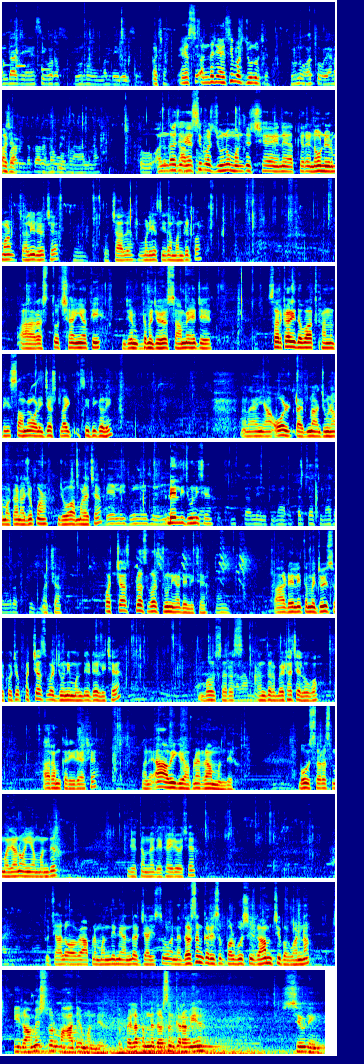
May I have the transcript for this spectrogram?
અંદાજે એસી વર્ષ જૂનું મંદિર છે. અચ્છા. એસી અંદાજે એંસી વર્ષ જૂનું છે? જૂનું હતું એને નવું હાલમાં. તો અંદાજે એંસી વર્ષ જૂનું મંદિર છે એને અત્યારે નવનિર્માણ ચાલી રહ્યું છે. તો ચાલે મળીએ સીધા મંદિર પર. આ રસ્તો છે અહીંયાથી જેમ તમે જોયો સામે જે સરકારી દવાખાનાથી સામેવાળી જસ્ટ લાઈક સીધી ગલી. અને અહીંયા ઓલ્ડ ટાઈપના જૂના મકાન હજુ પણ જોવા મળે છે. ડેલી જૂની છે ડેલી જૂની છે. પિસ્તાલીસ માથે પચાસ માથે વર્ષ અચ્છા. પચાસ પ્લસ વર્ષ જૂની આ ડેલી છે. આ ડેલી તમે જોઈ શકો છો પચાસ વર્ષ જૂની મંદિર ડેલી છે. બહુ સરસ અંદર બેઠા છે લોકો. આરામ કરી રહ્યા છે. અને આ આવી ગયું આપણે રામ મંદિર. બહુ સરસ મજાનું અહીંયા મંદિર જે તમને દેખાઈ રહ્યો છે. તો ચાલો હવે આપણે મંદિરની અંદર જઈશું અને દર્શન કરીશું પ્રભુ શ્રી રામજી ભગવાનના. શ્રી રામેશ્વર મહાદેવ મંદિર. તો પહેલાં તમને દર્શન કરાવીએ. શિવલિંગ.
